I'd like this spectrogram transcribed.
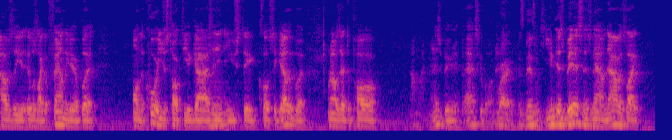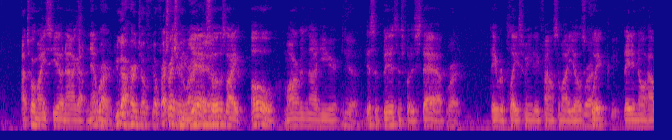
obviously it was like a family there, but on the court you just talk to your guys and, Mhm. and you stay close together. But when I was at DePaul, I'm like, man, it's bigger than basketball now. Right. It's business. You, it's business now. Now it's like I tore my ACL. Now I got a Right. network. You got hurt your, your freshman, Freshman, year, yeah. right? So it was like, oh, Marvin's not here. yeah. It's a business for the staff. Right. They replaced me. They found somebody else Right. quick. They didn't know how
